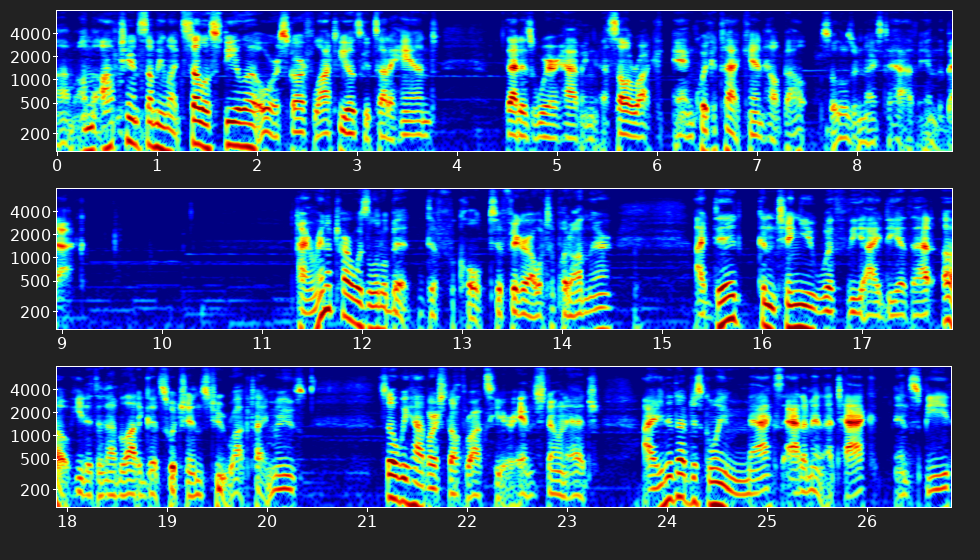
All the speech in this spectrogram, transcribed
Um, on the off chance something like Celesteela or Scarf Latios gets out of hand, that is where having a Accelerock and Quick Attack can help out, so those are nice to have in the back. Tyranitar was a little bit difficult to figure out what to put on there. I did continue with the idea that, oh, he doesn't have a lot of good switch-ins to rock-type moves. So we have our Stealth Rocks here and Stone Edge. I ended up just going max Adamant attack and speed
